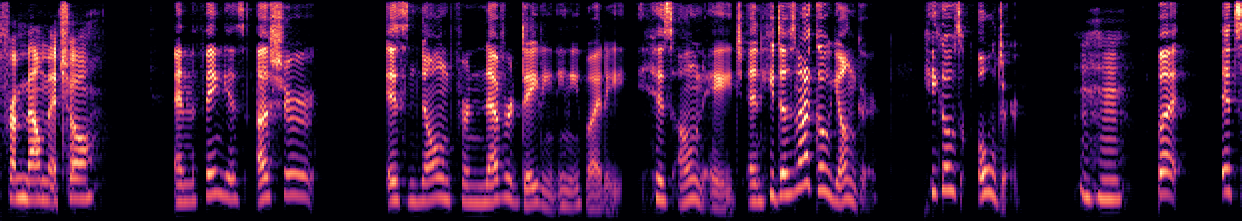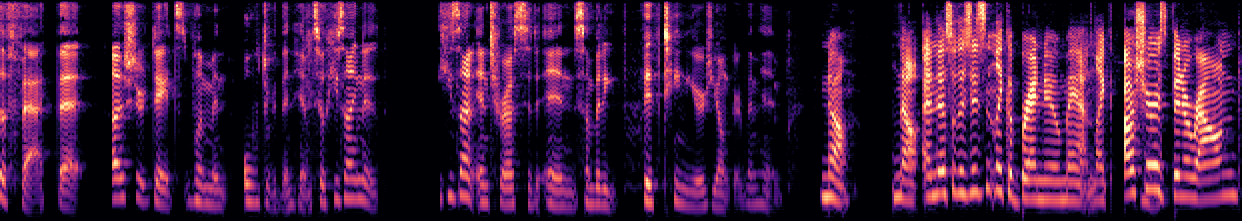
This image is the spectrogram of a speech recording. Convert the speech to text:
from Mel Mitchell. And the thing is, Usher is known for never dating anybody his own age, and he does not go younger. He goes older. Mm-hmm. But it's a fact that Usher dates women older than him, so he's not gonna, he's not interested in somebody 15 years younger than him. No, no. And this, so this isn't like a brand new man. Like Usher mm. has been around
